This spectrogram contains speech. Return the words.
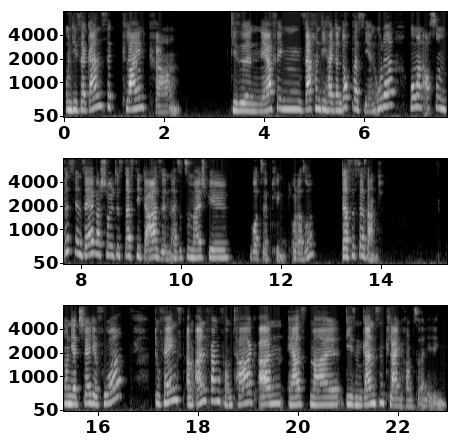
Und dieser ganze Kleinkram, diese nervigen Sachen, die halt dann doch passieren, oder wo man auch so ein bisschen selber schuld ist, dass die da sind. Also zum Beispiel WhatsApp klingelt oder so. Das ist der Sand. Und jetzt stell dir vor, du fängst am Anfang vom Tag an erstmal diesen ganzen Kleinkram zu erledigen.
